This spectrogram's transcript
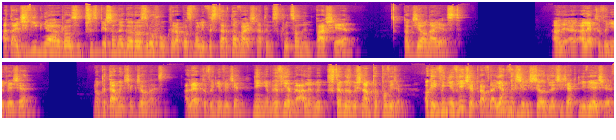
a ta dźwignia roz, przyspieszonego rozruchu, która pozwoli wystartować na tym skróconym pasie, to gdzie ona jest? Ale, ale jak to wy nie wiecie? No pytamy się, gdzie ona jest. Ale jak to wy nie wiecie? Nie, nie, my wiemy, ale my chcemy, żebyś nam to powiedział. Okej, okay, wy nie wiecie, prawda? Jak wy chcieliście odlecieć, jak nie wiecie?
